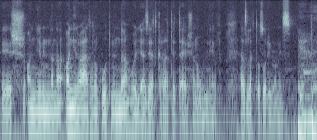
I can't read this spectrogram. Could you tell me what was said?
és annyi minden, annyira átalakult minden, hogy ezért kellett egy teljesen új név. Ez lett az Origamis. Yeah.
